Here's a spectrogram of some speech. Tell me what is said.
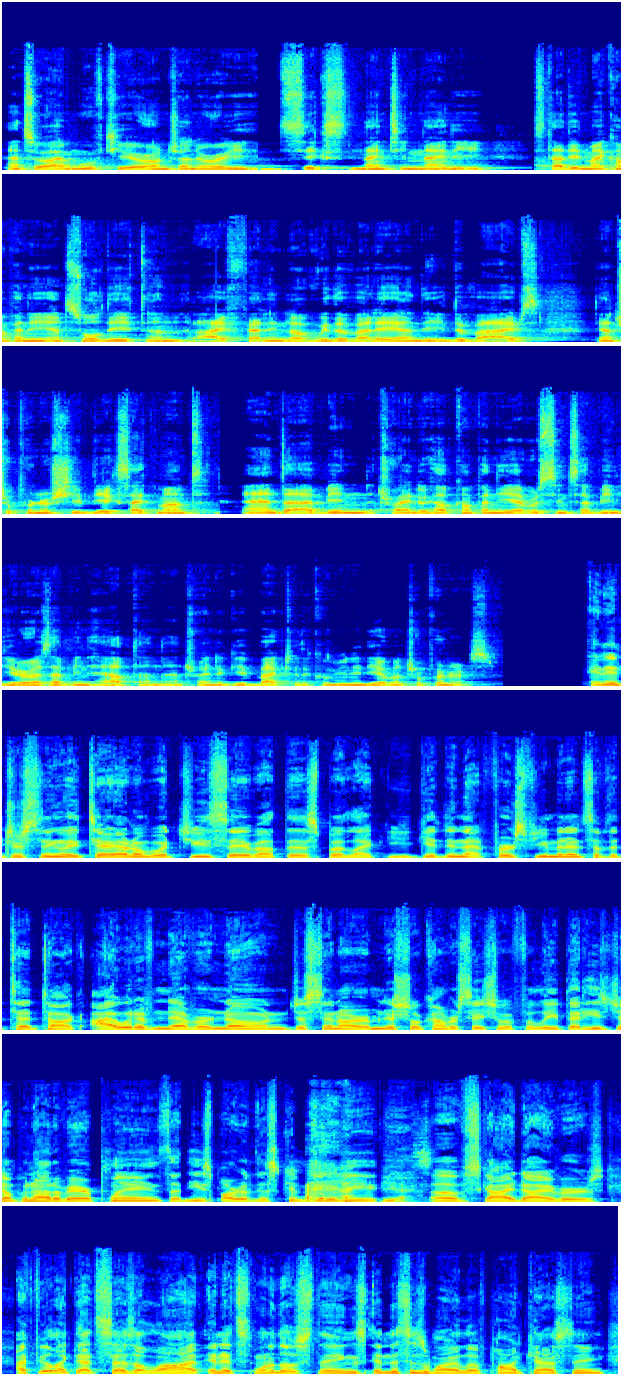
And so I moved here on January 6, 1990, started my company and sold it. And I fell in love with the Valley and the, the vibes, the entrepreneurship, the excitement. And I've been trying to help company ever since I've been here, as I've been helped, and, and trying to give back to the community of entrepreneurs. And interestingly, Terry, I don't know what you say about this, but like you get in that first few minutes of the TED talk, I would have never known just in our initial conversation with Philippe that he's jumping out of airplanes, that he's part of this community yes. of skydivers. I feel like that says a lot. And it's one of those things, and this is why I love podcasting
